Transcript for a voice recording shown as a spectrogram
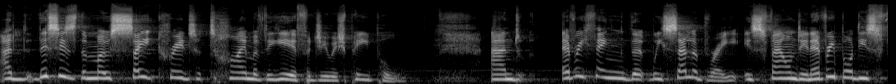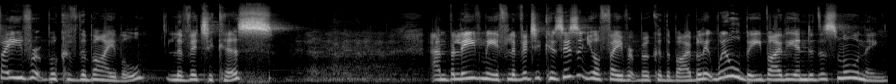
And this is the most sacred time of the year for Jewish people. And everything that we celebrate is found in everybody's favorite book of the Bible, Leviticus. And believe me, if Leviticus isn't your favorite book of the Bible, it will be by the end of this morning.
